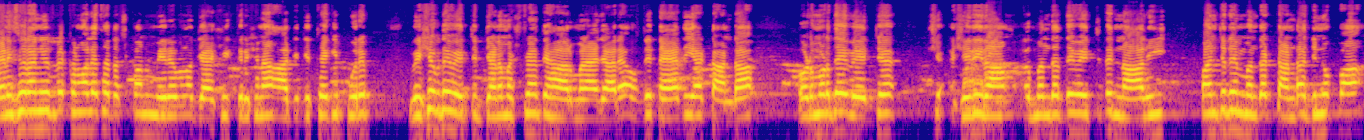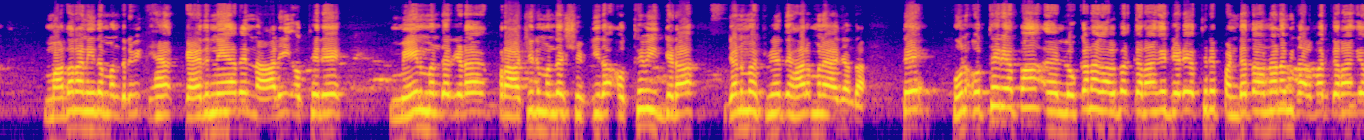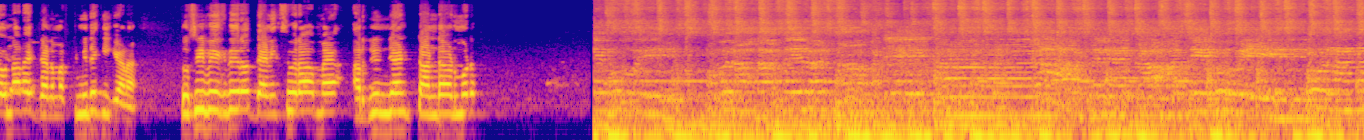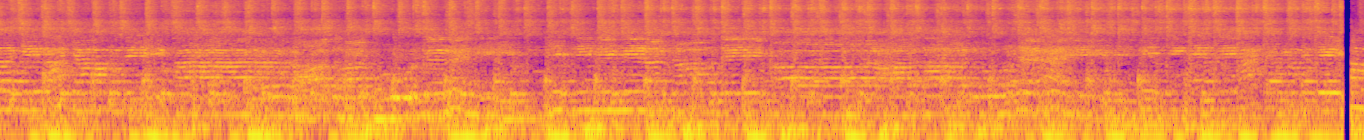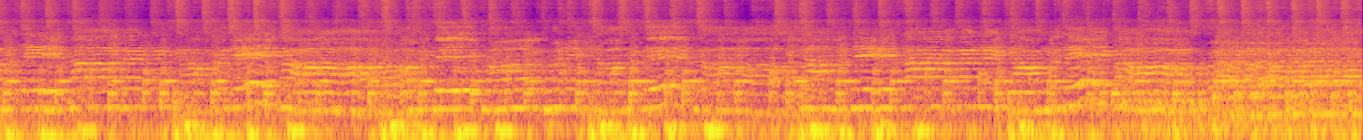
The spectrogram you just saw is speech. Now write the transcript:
ਦੈਨਿਕ Savera news ਵੇਖਣ ਵਾਲੇ ਸਾਰੇ ਦਰਸ਼ਕਾਂ ਨੂੰ ਮੇਰੇ ਵੱਲੋਂ ਜੈ ਸ਼੍ਰੀ ਕ੍ਰਿਸ਼ਨਾ। ਅੱਜ ਜਿੱਥੇ ਕਿ ਪੂਰੇ ਵਿਸ਼ਵ ਦੇ ਵਿੱਚ ਜਨਮ ਅਸ਼ਟਮੀ ਦਾ ਤਿਉਹਾਰ ਮਨਾਇਆ ਜਾ ਰਿਹਾ, ਉਸ ਦੇ ਤਹਿਤ ਹੀ ਆ ਟਾਂਡਾ, ਉੜਮੜ ਦੇ ਵਿੱਚ ਸ਼੍ਰੀ ਰਾਮ ਮੰਦਿਰ ਦੇ ਵਿੱਚ ਤੇ ਨਾਲ ਹੀ ਪੰਜ ਦੇ ਮੰਦਿਰ ਟਾਂਡਾ, ਜਿਹਨੂੰ ਆਪਾਂ ਮਾਤਾ ਰਾਣੀ ਦਾ ਮੰਦਿਰ ਵੀ ਕਹਿ ਕਹਿ ਦਿੰਦੇ ਆ ਤੇ ਨਾਲ ਹੀ ਉੱਥੇ ਦੇ ਮੇਨ ਮੰਦਿਰ ਜਿਹੜਾ ਪ੍ਰਾਚੀਨ ਮੰਦਿਰ ਸ਼ਿਵ ਜੀ ਦਾ, ਉੱਥੇ ਵੀ ਜਿਹੜਾ ਜਨਮ ਅਸ਼ਟਮੀ ਦਾ ਤਿਉਹਾਰ ਮਨਾਇਆ ਜਾਂਦਾ। ਤੇ ਹੁਣ ਉੱਥੇ ਦੇ ਆਪਾਂ ਲੋਕਾਂ ਨਾਲ ਗੱਲਬਾਤ ਕਰਾਂਗੇ, ਜਿਹੜੇ ਉੱਥੇ ਦੇ ਪੰਡਿਤ ਆ, ਉਹਨਾਂ ਨਾਲ ਵੀ ਗੱਲਬਾਤ ਕਰਾਂਗੇ, ਉਹਨਾਂ ਦਾ ਜਨਮ ਅਸ਼ਟਮੀ ਤੇ ਕੀ ਕਹਿਣਾ। ਤੁਸੀਂ ਵੇਖਦੇ ਰਹੋ ਦੈਨਿਕ ਸਵੇਰਾ ਮੈਂ ਅਰਜੁਨ ਜੈਨ ਟਾਂਡਾ ਉੜਮੁੜ Brasil.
